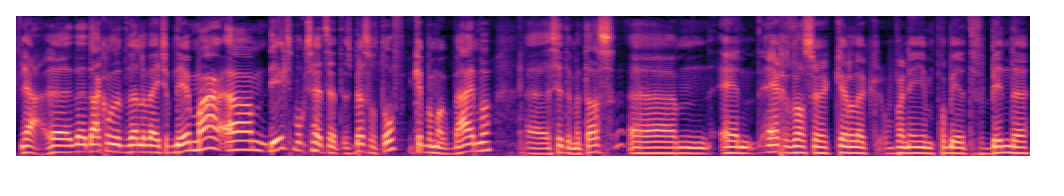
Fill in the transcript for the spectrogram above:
Ja, eh, da- daar komt het wel een beetje op neer. Maar ehm, die Xbox headset is best wel tof. Ik heb hem ook bij me. Eh, zit in mijn tas. Ehm, en ergens was er kennelijk, wanneer je hem probeerde te verbinden,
